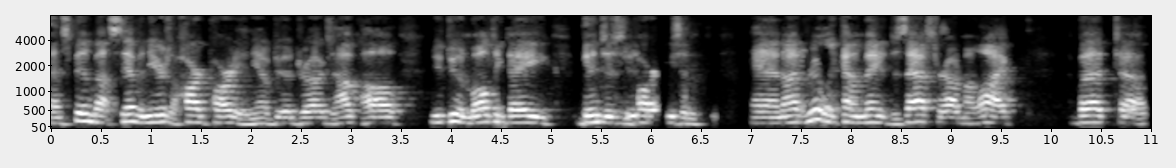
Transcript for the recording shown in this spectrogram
and spent about seven years of hard partying, you know, doing drugs and alcohol, you're doing multi-day binges and parties, and and I'd really kind of made a disaster out of my life. But uh,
